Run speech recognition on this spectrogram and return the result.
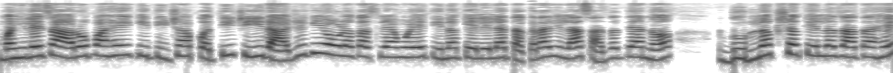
महिलेचा आरोप आहे की तिच्या पतीची राजकीय ओळख असल्यामुळे तिनं केलेल्या तक्रारीला सातत्यानं दुर्लक्ष केलं जात आहे.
